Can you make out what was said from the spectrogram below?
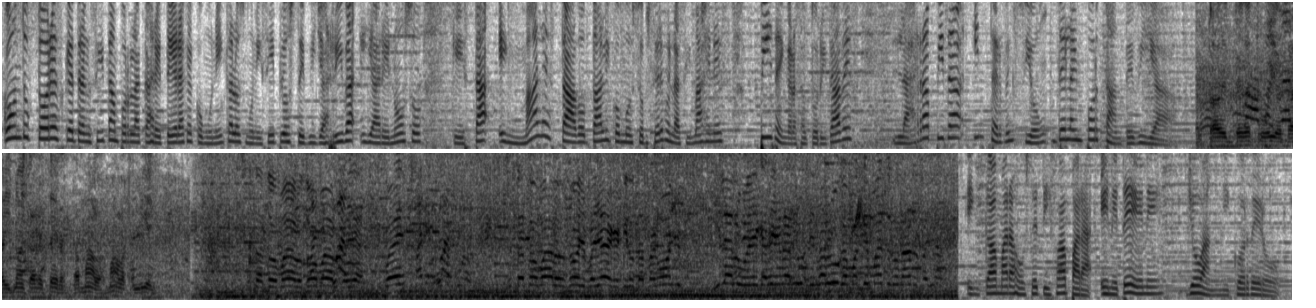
Conductores que transitan por la carretera que comunica los municipios de Villarriba y Arenoso, que está en mal estado, tal y como se observa en las imágenes, piden a las autoridades la rápida intervención de la importante vía. Está destruido, o sea, ahí no hay carretera, está mala, mala también. Eso está todo malo, todo malo para allá. Pues, eso está todo malo, los hoyos para allá, que aquí no tapan hoyos. Y la luz, que que más que más para allá. En cámara José Tifá para NTN, Giovanni Cordero.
